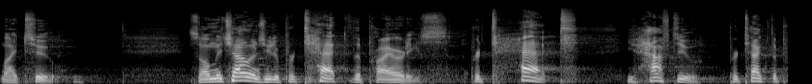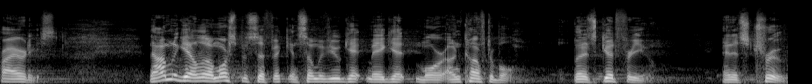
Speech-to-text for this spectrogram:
my two. So I'm going to challenge you to protect the priorities. Protect. You have to protect the priorities. Now I'm going to get a little more specific, and some of you get, may get more uncomfortable, but it's good for you, and it's true.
